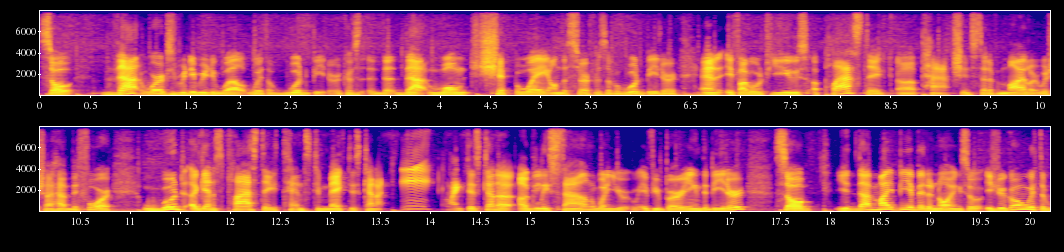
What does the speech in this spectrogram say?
So that works really, really well with a wood beater because th that won't chip away on the surface of a wood beater. And if I were to use a plastic uh, patch instead of a mylar, which I have before, wood against plastic tends to make this kind of like this kind of ugly sound when you're if you're burying the beater. So you, that might be a bit annoying. So if you're going with the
